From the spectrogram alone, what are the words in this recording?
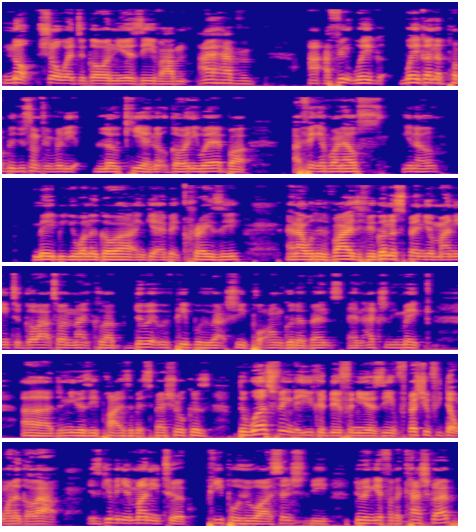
not sure where to go on New Year's Eve. Um, I have, I think we're we're gonna probably do something really low key and not go anywhere. But I think everyone else, you know, maybe you want to go out and get a bit crazy. And I would advise if you're gonna spend your money to go out to a nightclub, do it with people who actually put on good events and actually make uh, the New Year's Eve parties a bit special. Because the worst thing that you could do for New Year's Eve, especially if you don't want to go out, is giving your money to people who are essentially doing it for the cash grab.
